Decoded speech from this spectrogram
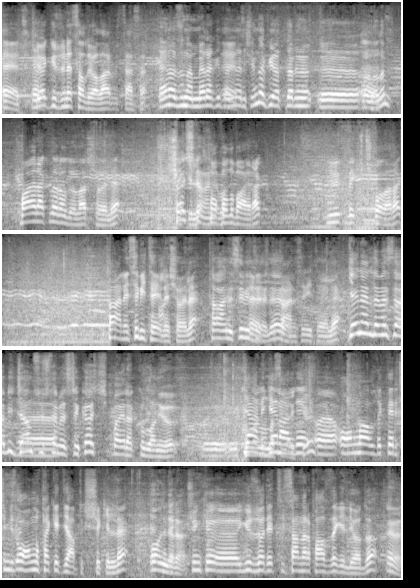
Evet, gökyüzüne salıyorlar istersen. En azından merak edenler Evet. için de fiyatlarını e, alalım. Bayraklar alıyorlar şöyle. Kaç şekilde tane sopalı bayrak. Büyük ve küçük olarak. Tanesi 1 TL şöyle. Tanesi 1 Evet, TL. evet. tanesi 1 TL. Genelde mesela bir cam Ee, süslemesi için kaç bayrak kullanıyor? e, Yani kullanılması genelde gerekiyor? e, onlu aldıkları için biz onlu paket yaptık şu şekilde. 10 lira. Çünkü e, 100 adet insanlara fazla geliyordu. Evet.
